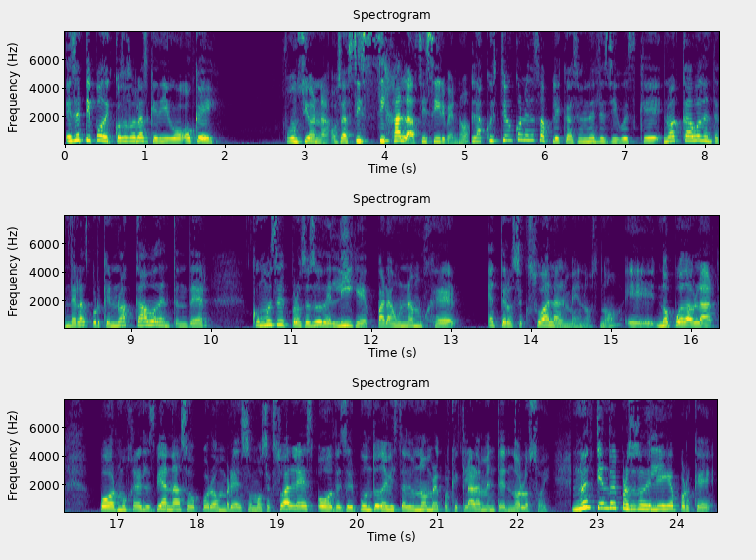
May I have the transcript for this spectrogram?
ese tipo de cosas son las que digo, ok, funciona, o sea, sí, sí jala, sí sirve, ¿no? La cuestión con esas aplicaciones, les digo, es que no acabo de entenderlas porque no acabo de entender cómo es el proceso de ligue para una mujer heterosexual al menos, ¿no? Eh, no puedo hablar por mujeres lesbianas o por hombres homosexuales o desde el punto de vista de un hombre porque claramente no lo soy. No entiendo el proceso de ligue porque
